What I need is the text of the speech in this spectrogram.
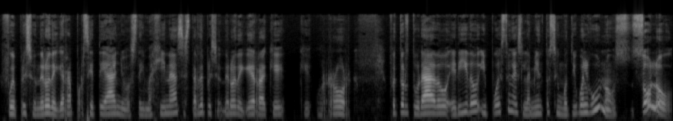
fue prisionero de guerra por siete años. ¿Te imaginas estar de prisionero de guerra? Qué, qué horror. Fue torturado, herido y puesto en aislamiento sin motivo alguno, solo,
